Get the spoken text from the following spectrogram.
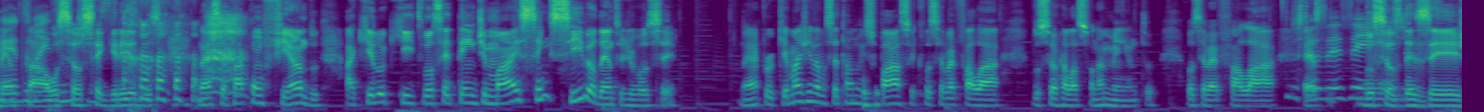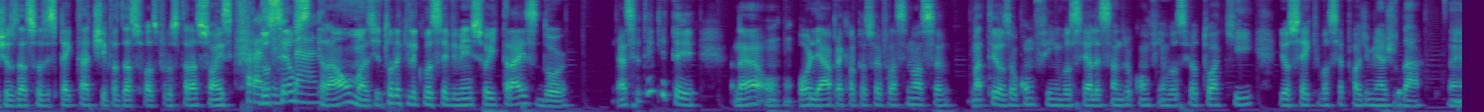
mental, os seus segredos, né? Você está confiando aquilo que você tem de mais sensível dentro de você, né? Porque imagina, você tá num espaço que você vai falar do seu relacionamento, você vai falar Dos seus é, desejos. dos seus desejos, das suas expectativas, das suas frustrações, dos seus traumas, de tudo aquilo que você vivenciou e traz dor. Aí Você tem que ter, né, um- olhar para aquela pessoa e falar assim, nossa, Matheus, eu confio em você, Alessandro, eu confio em você, eu tô aqui e eu sei que você pode me ajudar, né?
